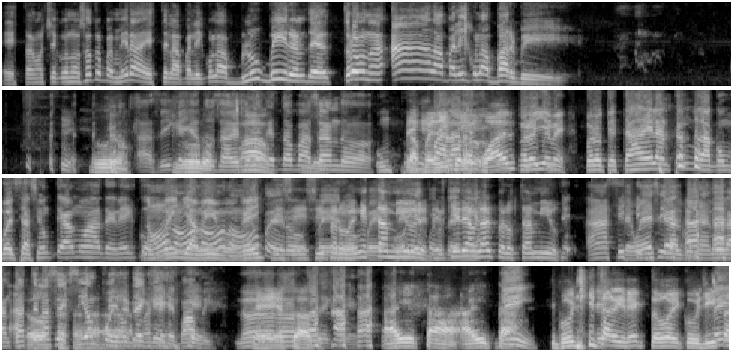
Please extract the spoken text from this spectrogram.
esta noche con nosotros, pues mira, este, la película Blue Beetle de Trona a la película Barbie. Duro. Así que ya tú sabes, eso es Wow. lo que está pasando. Un La película, palabra. ¿cuál? Pero óyeme, pero te estás adelantando a la conversación que vamos a tener con No, Ben ya no, mismo, no, ¿ok? Sí, pero- sí, sí, pero, pero- Ben está pero- oye, muted. pero Él quiere tenía- hablar, pero está mute. Ah, sí. Te voy a decir algo, me adelantaste la sección, pues no te quejes, es que- papi. No, no, no. Ahí está, ahí está. Ben, Cuyita directo hoy, Ben, tú directo.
